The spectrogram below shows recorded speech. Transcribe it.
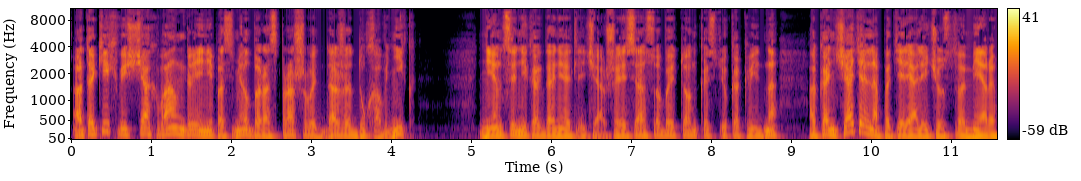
О таких вещах в Англии не посмел бы расспрашивать даже духовник. Немцы, никогда не отличавшиеся особой тонкостью, как видно, окончательно потеряли чувство меры.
